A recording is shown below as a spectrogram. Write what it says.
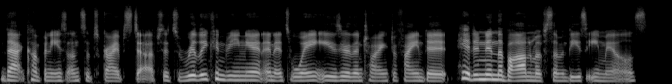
that company's unsubscribe steps. It's really convenient and it's way easier than trying to find it hidden in the bottom of some of these emails.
